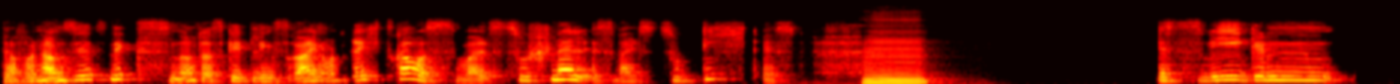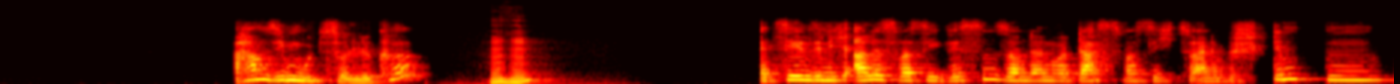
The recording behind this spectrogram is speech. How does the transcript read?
davon haben Sie jetzt nichts. Ne? Das geht links rein und rechts raus, weil es zu schnell ist, weil es zu dicht ist. Mhm. Deswegen haben Sie Mut zur Lücke. Mhm. Erzählen Sie nicht alles, was Sie wissen, sondern nur das, was sich zu einem bestimmten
